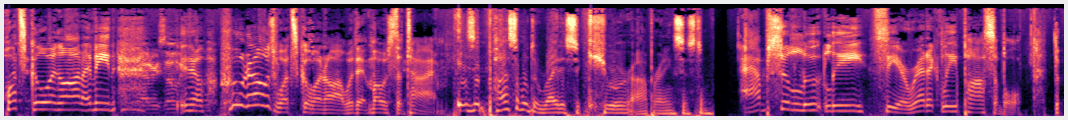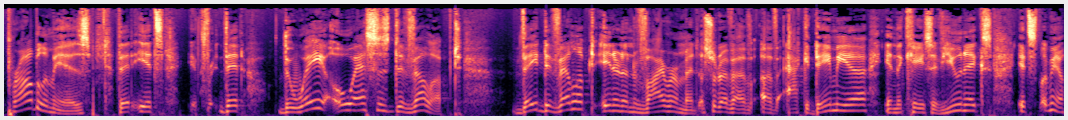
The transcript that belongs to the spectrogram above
What's going on? I mean, you know, who knows what's going on with it most of the time? Is it possible to write a secure operating system? Absolutely theoretically possible. The problem is that it's that the way OS is developed they developed in an environment sort of, of of, academia in the case of unix. It's you know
